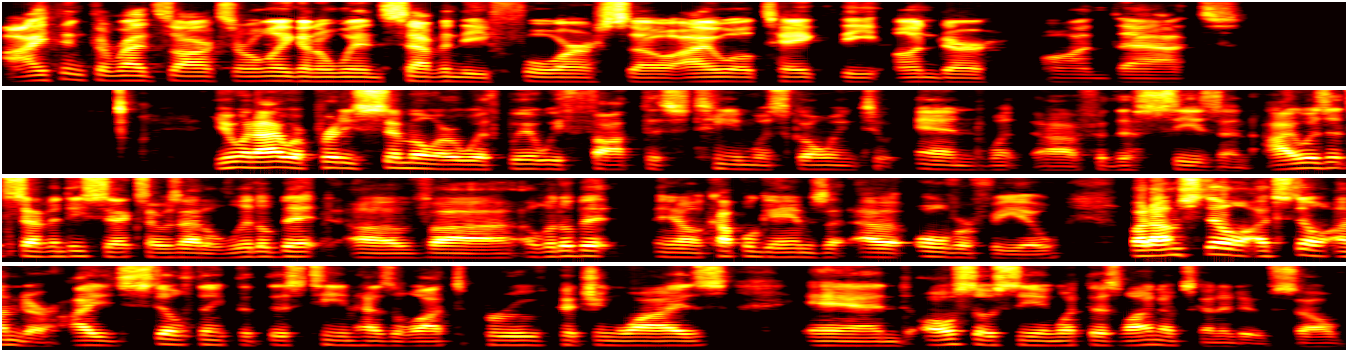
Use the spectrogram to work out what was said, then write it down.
I think the Red Sox are only going to win 74, so I will take the under on that. You and I were pretty similar with where we thought this team was going to end when, uh, for this season. I was at 76. I was at a little bit of uh, a little bit, you know, a couple games uh, over for you, but I'm still I'm still under. I still think that this team has a lot to prove pitching wise, and also seeing what this lineup's going to do. So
